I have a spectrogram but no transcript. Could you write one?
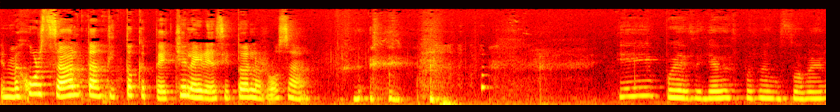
Ah, mejor sal tantito que te eche el airecito de la rosa. Y pues ya después me gustó ver,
